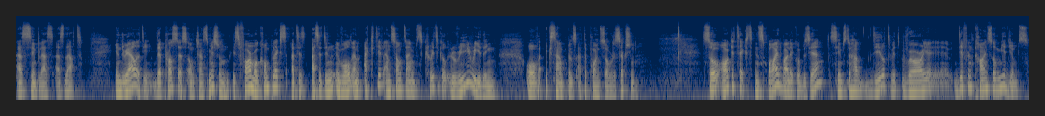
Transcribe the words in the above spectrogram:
as simple as, as that. In reality, the process of transmission is far more complex as it, it involves an active and sometimes critical rereading of examples at the points of reception. So architects inspired by Le Corbusier seems to have dealt with very different kinds of mediums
